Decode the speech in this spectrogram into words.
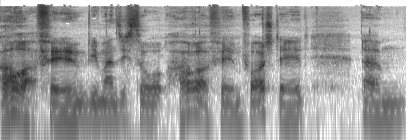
Horrorfilm, wie man sich so Horrorfilm vorstellt. Ähm,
